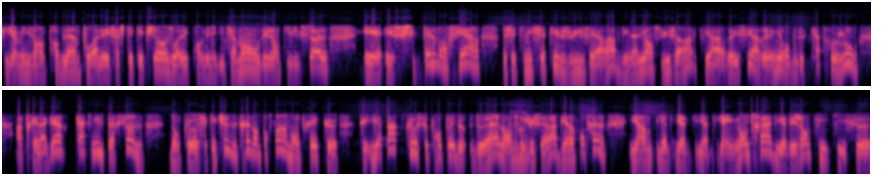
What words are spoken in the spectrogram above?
si jamais ils ont un problème pour aller s'acheter quelque chose ou aller prendre des médicaments ou des gens qui vivent seuls. Et, et je suis tellement fier de cette initiative juive et arabe, d'une alliance juive arabe qui a réussi à réunir au bout de quatre jours après la guerre 4000 personnes. Donc euh, c'est quelque chose de très important à montrer que qu'il n'y a pas que ce propos de, de haine entre mhm. juifs et arabes, bien au contraire, il y a, il y a, il y a, il y a une entraide, il y a des gens qui, qui se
